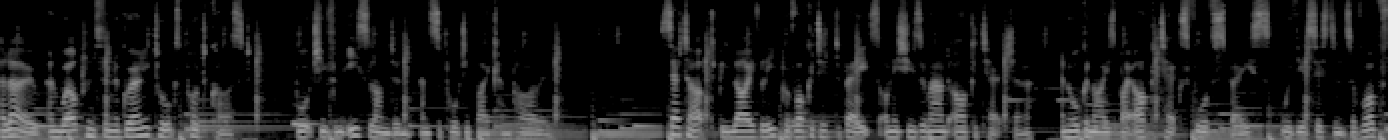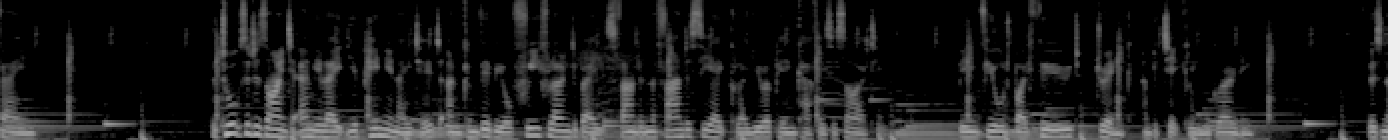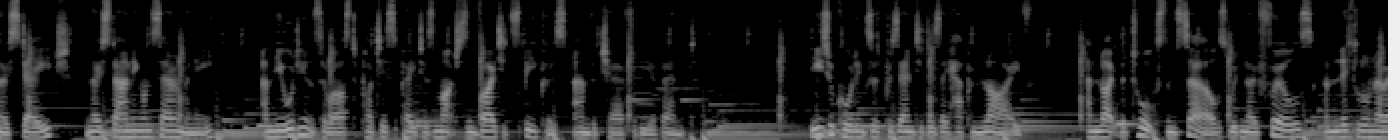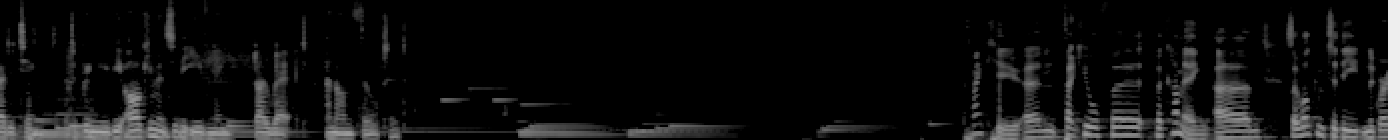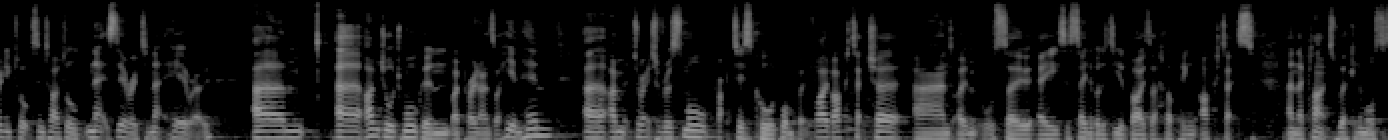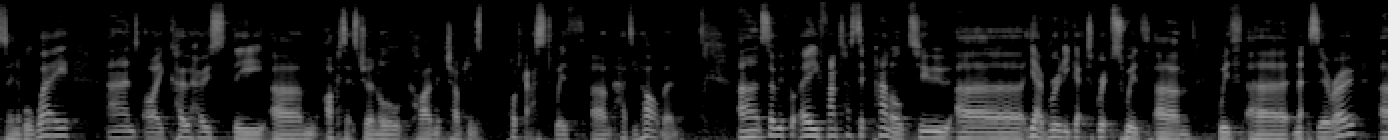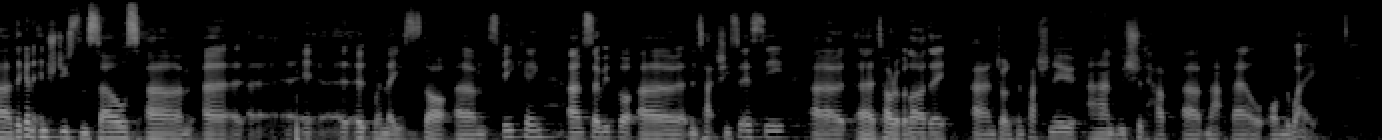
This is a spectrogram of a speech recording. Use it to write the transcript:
Hello, and welcome to the Negroni Talks podcast, brought to you from East London and supported by Campari. Set up to be lively, provocative debates on issues around architecture and organised by Architects for the Space with the assistance of Rob Fain. The talks are designed to emulate the opinionated and convivial free flowing debates found in the fin de siècle European Cafe Society, being fuelled by food, drink, and particularly Negroni. There's no stage, no standing on ceremony, and the audience are asked to participate as much as invited speakers and the chair for the event. These recordings are presented as they happen live, and like the talks themselves, with no frills and little or no editing, to bring you the arguments of the evening direct and unfiltered. Thank you, and thank you all for, for coming. Um, so, welcome to the Negroni Talks entitled Net Zero to Net Hero. Um, uh, I'm George Morgan, my pronouns are he and him. Uh, I'm director of a small practice called 1.5 Architecture, and I'm also a sustainability advisor helping architects and their clients work in a more sustainable way. And I co host the um, Architects Journal Climate Champions podcast with um, Hattie Hartman. Uh, so we've got a fantastic panel to, uh, yeah, really get to grips with um, with uh, net zero. Uh, they're going to introduce themselves um, uh, uh, when they start um, speaking. Um, so we've got uh, Mitakshi Sirsi, Tara Gbolade, and Jonathan Fashanu, and we should have Matt Bell on the way.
